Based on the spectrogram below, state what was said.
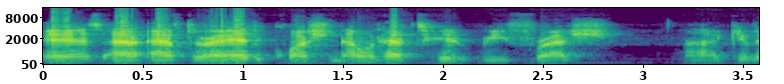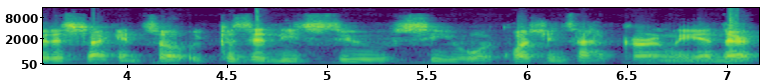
is after I add the question, I would have to hit refresh. Uh, give it a second. So because it needs to see what questions I have currently in there.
